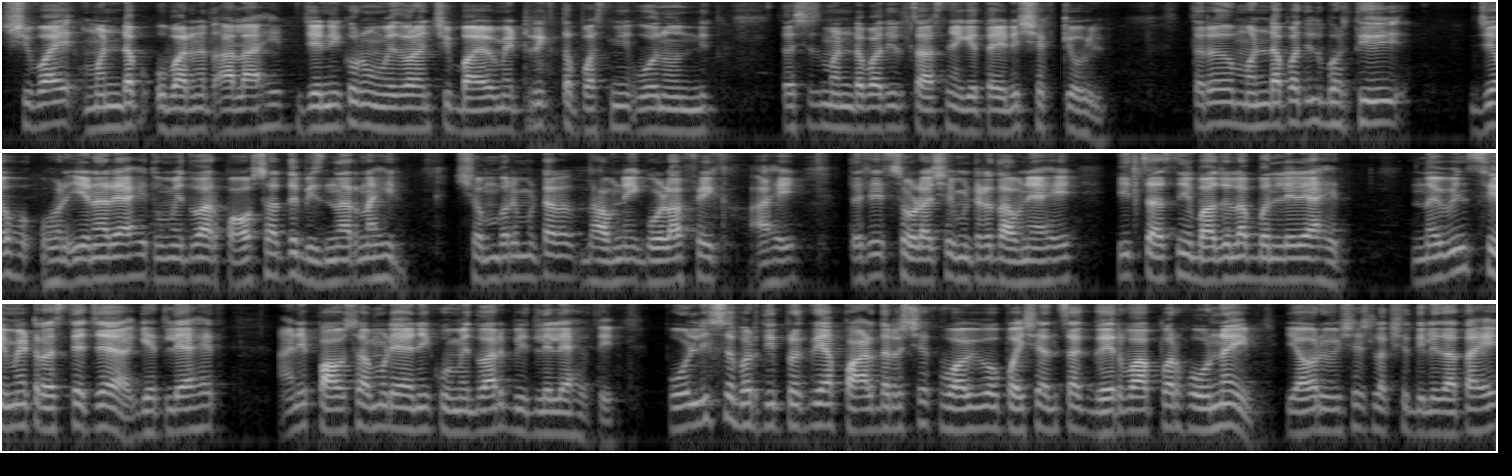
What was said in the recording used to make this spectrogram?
शिवाय मंडप उभारण्यात आला आहे जेणेकरून उमेदवारांची बायोमेट्रिक तपासणी व नोंदणी तसेच मंडपातील चाचण्या घेता येणे शक्य होईल. तर मंडपातील भरती जे हो हो- येणारे आहेत उमेदवार पावसात भिजणार नाहीत. शंभर मीटर धावणे गोळाफेक आहे तसेच सोळाशे मीटर धावणे आहे. ही चाचणी बाजूला बनलेले आहेत. नवीन सिमेंट रस्त्याच्या घेतले आहेत आणि पावसामुळे अनेक उमेदवार भिजलेले होते. पोलीस भरती प्रक्रिया पारदर्शक व्हावी व पैशांचा गैरवापर होऊ नये यावर विशेष लक्ष दिले जात आहे.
